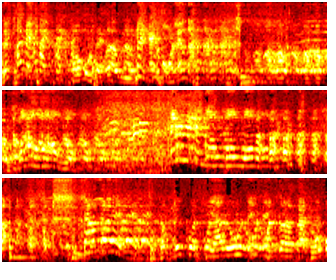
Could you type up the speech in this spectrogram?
แล้วท่านเป็นใคร หัวหมูแสงลาวีนั่นไงขอแล้วไงแต่ว่าเอาเอาเอาลงเอ๊ะงงงงงจำไว้ผมนึกว่าเสียรู้เด็กมันก็การหัวโบ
